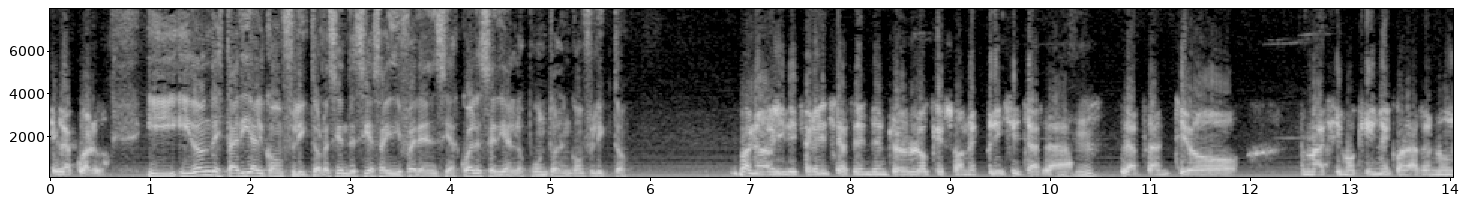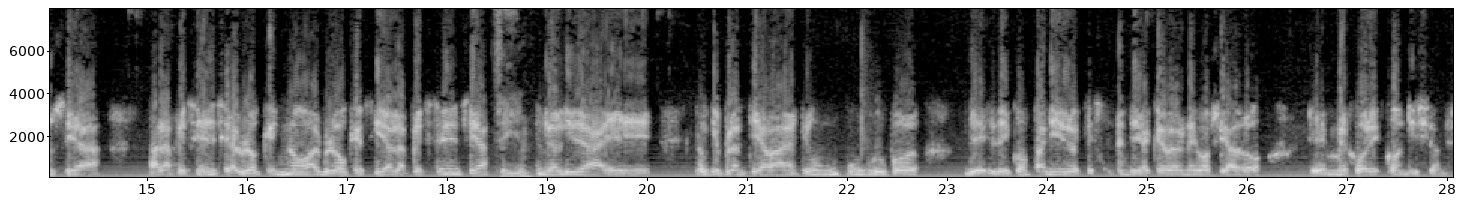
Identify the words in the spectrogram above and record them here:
el, acuerdo. ¿Y, ¿Y dónde estaría el conflicto? Recién decías hay diferencias. ¿Cuáles serían los puntos en conflicto? Bueno, hay diferencias dentro del bloque, son explícitas, la, la planteó Máximo Kirchner con la renuncia a la presidencia del bloque, no al bloque, sí a la presidencia. En realidad, eh, lo que planteaba un, un grupo de, compañeros es que se tendría que haber negociado en mejores condiciones.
